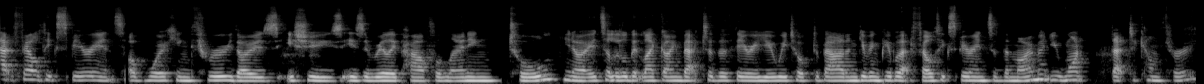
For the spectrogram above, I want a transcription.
that felt experience of working through those issues is a really powerful learning tool. You know, it's a little bit like going back to the theory U we talked about and giving people that felt experience of the moment. You want that to come through.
